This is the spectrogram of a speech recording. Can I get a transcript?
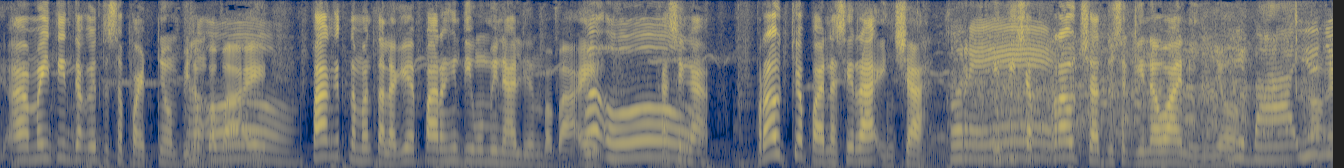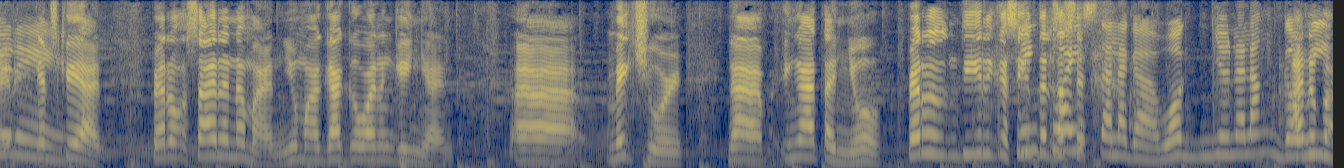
uh, maintindihan ko ito sa part nyo bilang Oo. babae. Pangit naman talaga yan, parang hindi mo minahal yung babae. Oo. Kasi nga, proud ka pa na sirain siya. Correct. Hindi siya proud siya doon sa ginawa ninyo. Diba? Yun okay, yun eh. gets ko yan. Pero sana naman, yung mga gagawa ng ganyan, ah, make sure na ingatan nyo. Pero hindi rin kasi Think dahil sa- twice talaga. Huwag nyo na lang Ano gawin. ba?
